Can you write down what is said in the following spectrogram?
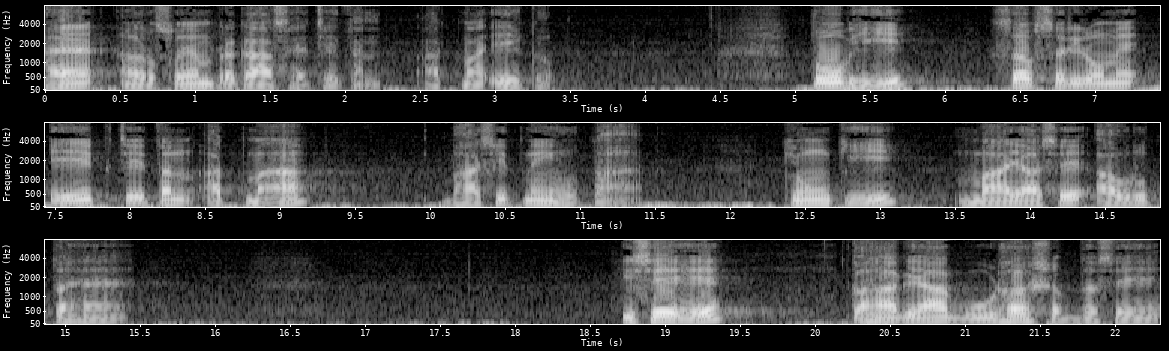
है और स्वयं प्रकाश है चेतन, आत्मा एक। तो भी सब शरीरों में एक चेतन आत्मा भाषित नहीं होता है क्योंकि माया से आवृत्त है। इसे कहा गया गूढ़ शब्द से।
